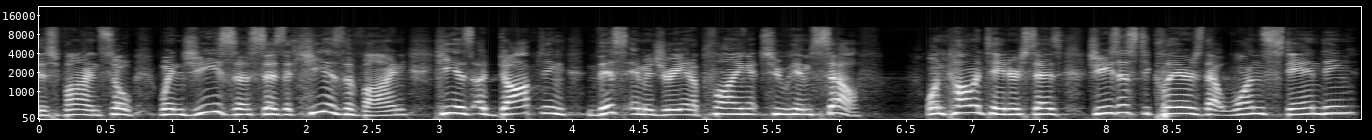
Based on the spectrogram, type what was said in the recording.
this vine. So when Jesus says that he is the vine, he is adopting this imagery and applying it to himself. One commentator says Jesus declares that one standing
